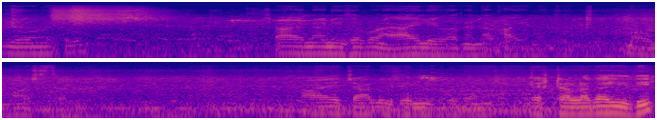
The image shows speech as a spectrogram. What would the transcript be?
જુઓ મિત્રો ચાઇનાની છે પણ હાઈ લેવાને નખાય બહુ મસ્ત. હા એ ચાલુ છે મિત્રો એક્સ્ટ્રા લગાવી દીધી.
